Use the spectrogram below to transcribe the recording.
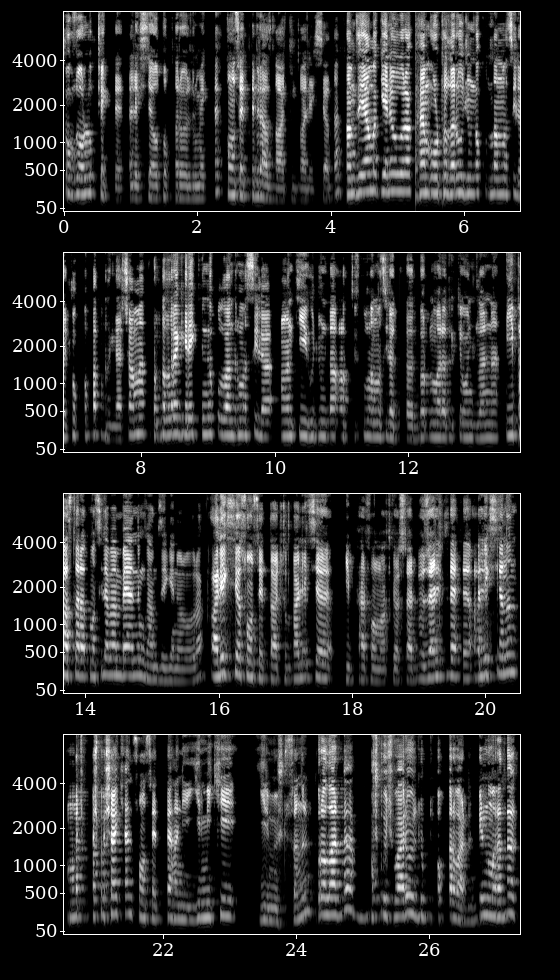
çok zorluk çekti Alexia o topları öldürmekte. Son sette biraz daha açıldı Alexia'da. Gamze'yi ama genel olarak hem ortaları hücumda kullanmasıyla çok top atmadı gerçi ama ortalara gerektiğinde kullandırmasıyla Anti'yi hücumda aktif kullanmasıyla 4 e, numaradaki oyuncularına iyi paslar atmasıyla ben beğendim Gamze'yi genel olarak. Alexia son sette açıldı. Alexia iyi performans gösterdi. Özellikle e, Alexia'nın maç baş başayken son sette hani 22 23'tü sanırım. Buralarda boş boş vari öldürdüğü toplar vardı. Bir numarada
